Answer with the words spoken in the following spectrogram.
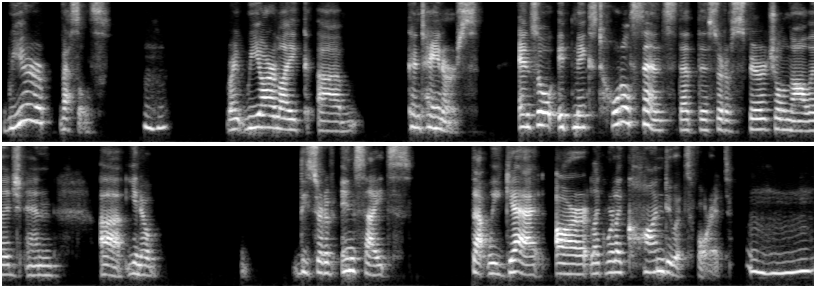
we are vessels, mm-hmm. right? We are like um, containers. And so it makes total sense that this sort of spiritual knowledge and uh, you know, these sort of insights that we get are like we're like conduits for it. Mm-hmm.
